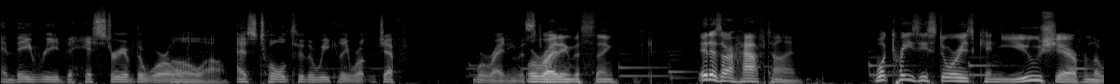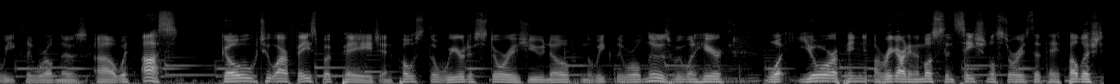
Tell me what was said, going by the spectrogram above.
and they read the history of the world Oh wow. as told through the Weekly World. Jeff, we're writing this. We're story. writing this thing. It is our halftime. What crazy stories can you share from the Weekly World News uh, with us? Go to our Facebook page and post the weirdest stories you know from the Weekly World News. We want to hear what your opinion uh, regarding the most sensational stories that they've published.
